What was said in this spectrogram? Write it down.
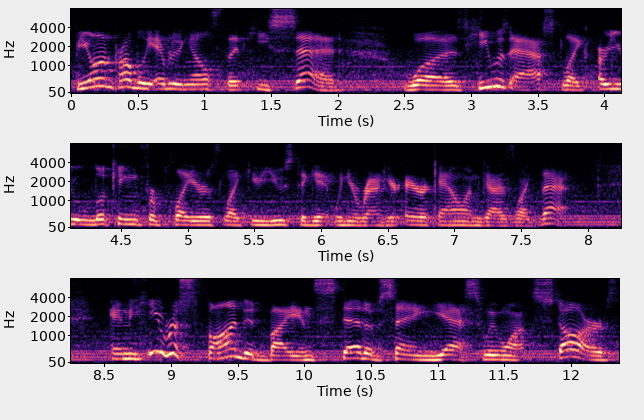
beyond probably everything else that he said, was he was asked like are you looking for players like you used to get when you're around here? Eric allen guys like that. And he responded by instead of saying yes we want stars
